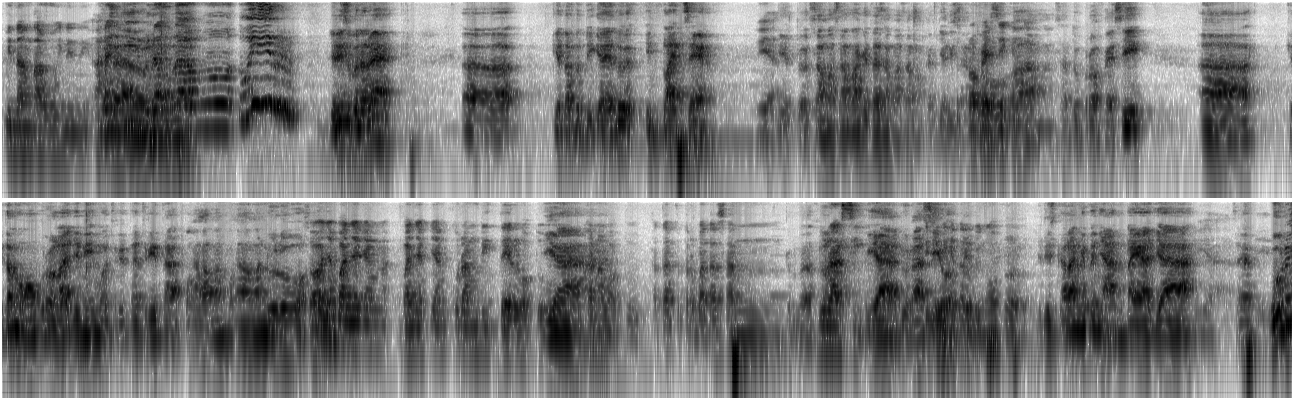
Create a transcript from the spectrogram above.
bintang tamu ini nih. Benar, bintang tamu, twir. Jadi sebenarnya eh, kita bertiga itu in flight share. Iya. gitu sama-sama kita sama-sama kerja di satu Profesi kita. ah, satu profesi Eh, kita mau ngobrol aja nih mau cerita-cerita pengalaman-pengalaman dulu waktu Soalnya banyak yang banyak yang kurang detail waktu Iya. karena waktu atau keterbatasan Keterbatasan. durasi. Iya, durasi Di sini waktu kita lebih ngobrol. jadi sekarang kita nyantai aja Iya. Sep. udah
